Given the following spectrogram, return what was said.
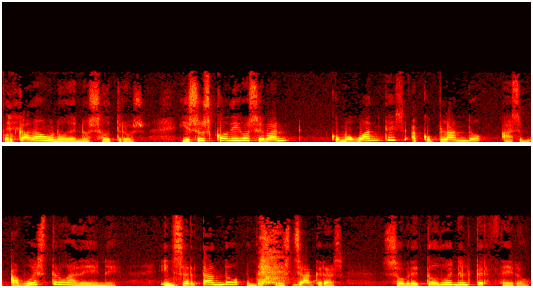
por cada uno de nosotros. Y esos códigos se van como guantes acoplando a, a vuestro ADN, insertando en vuestros chakras, sobre todo en el tercero,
